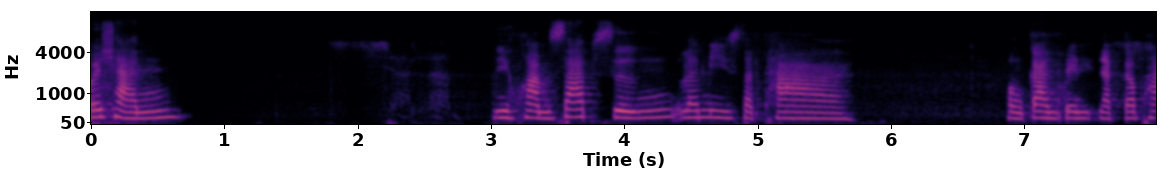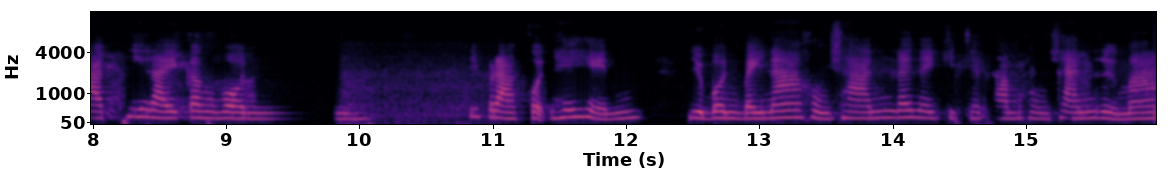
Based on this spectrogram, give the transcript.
ว่าฉัน มีความซาบซึ้งและมีศรัทธา ของการเป็นจักรพรรดิที่ไร้กังวล ที่ปรากฏให้เห็นอยู่บนใบหน้าของฉัน และในกิจกรรมของฉันหรือไม่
